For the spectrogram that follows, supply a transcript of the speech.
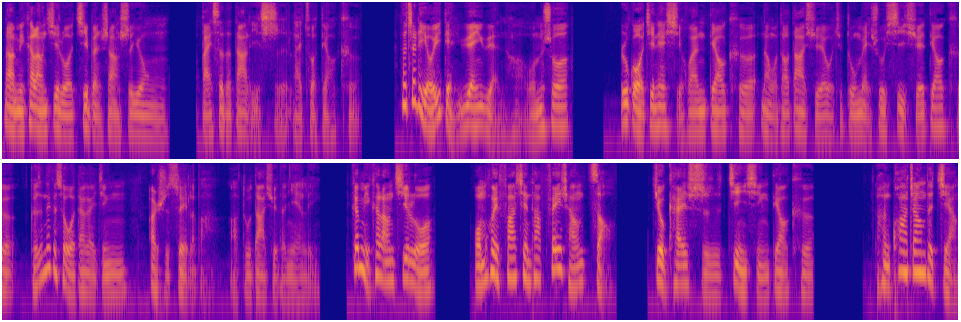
那米开朗基罗基本上是用白色的大理石来做雕刻。那这里有一点渊源哈，我们说，如果我今天喜欢雕刻，那我到大学我去读美术系学雕刻，可是那个时候我大概已经二十岁了吧，啊，读大学的年龄。跟米开朗基罗，我们会发现他非常早就开始进行雕刻。很夸张的讲，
